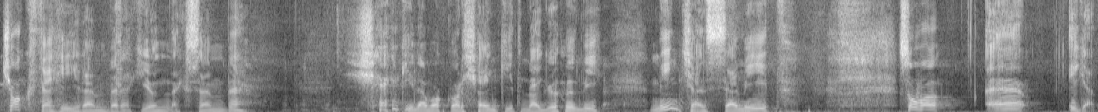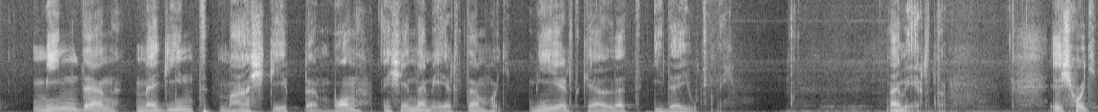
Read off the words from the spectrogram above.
csak fehér emberek jönnek szembe, senki nem akar senkit megölni, nincsen szemét. Szóval, e, igen, minden megint másképpen van, és én nem értem, hogy miért kellett ide jutni. Nem értem. És hogy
